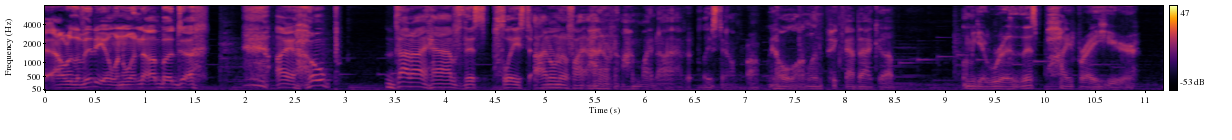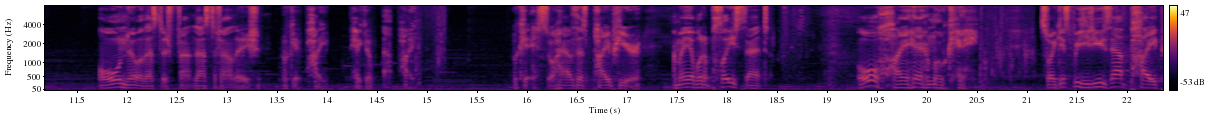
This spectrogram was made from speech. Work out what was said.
out of the video and whatnot, but uh I hope that I have this placed. I don't know if I I don't know. I might not have it placed down properly. Hold on, let me pick that back up. Let me get rid of this pipe right here. Oh no, that's the that's the foundation. Okay, pipe. Pick up that pipe. Okay, so I have this pipe here. Am I able to place that? Oh, I am. Okay. So I guess we could use that pipe.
